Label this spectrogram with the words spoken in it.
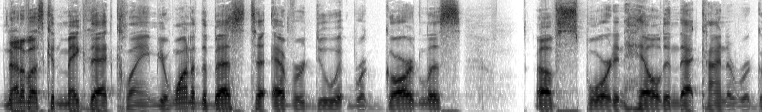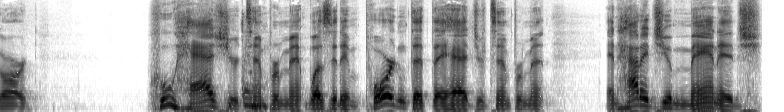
none of us can make that claim. You're one of the best to ever do it, regardless of sport and held in that kind of regard. Who has your temperament? Was it important that they had your temperament? And how did you manage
